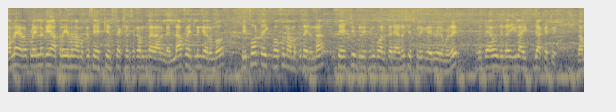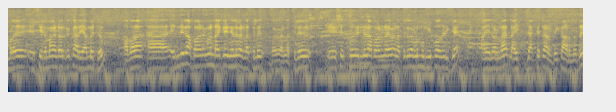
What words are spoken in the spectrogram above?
നമ്മൾ എയറോപ്ലെയിനിലൊക്കെ യാത്ര ചെയ്യുമ്പോൾ നമുക്ക് സേഫ്റ്റി ഇൻസ്ട്രക്ഷൻസ് ഒക്കെ നമുക്ക് തരാറില്ല. എല്ലാ ഫ്ലൈറ്റിലും കയറുമ്പോൾ ബിഫോർ ടേക്ക് ഓഫ് നമുക്ക് തരുന്ന സേഫ്റ്റി ബ്രീഫിംഗ് പോലെ തന്നെയാണ് ഷിപ്പിലും കയറി വരുമ്പോൾ. ഇദ്ദേഹം ഇതിന്റെ ഈ ലൈഫ് ജാക്കറ്റ് നമ്മൾ സിനിമ കണ്ടവർക്കൊക്കെ അറിയാൻ പറ്റും. അപ്പോൾ എന്തെങ്കിലും അപകടങ്ങൾ ഉണ്ടായി കഴിഞ്ഞാൽ വെള്ളത്തിൽ വെള്ളത്തിൽ ഷിപ്പിന്റെ ഒരു അപകടം ഉണ്ടായ വെള്ളത്തിൽ നമ്മൾ മുങ്ങിപ്പോകാതിരിക്കുക. അതിനുള്ള ലൈഫ് ജാക്കറ്റാണ് ഈ കാണുന്നത്.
